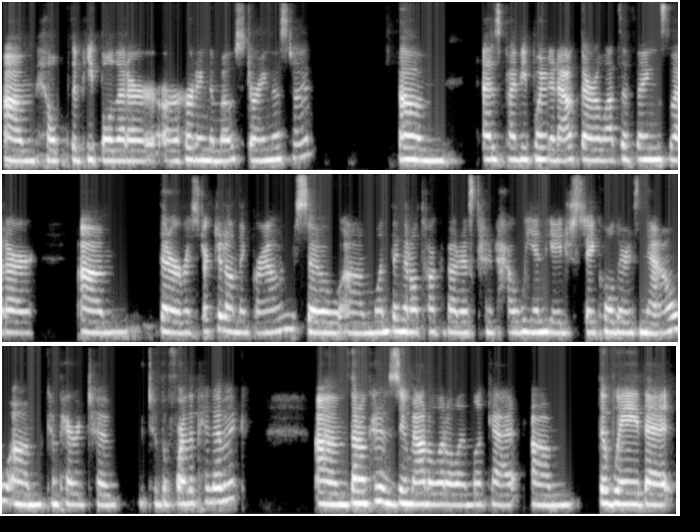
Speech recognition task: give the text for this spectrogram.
um, help the people that are, are hurting the most during this time. Um, as Päivi pointed out, there are lots of things that are um, that are restricted on the ground. So um, one thing that I'll talk about is kind of how we engage stakeholders now um, compared to, to before the pandemic. Um, then I'll kind of zoom out a little and look at the way that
